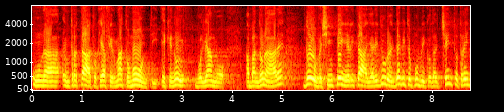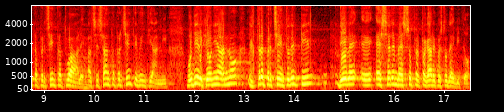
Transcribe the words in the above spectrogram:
una, è un trattato che ha firmato Monti e che noi vogliamo abbandonare dove si impegna l'Italia a ridurre il debito pubblico dal 130% attuale al 60% in 20 anni. Vuol dire che ogni anno il 3% del PIL deve eh, essere messo per pagare questo debito.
